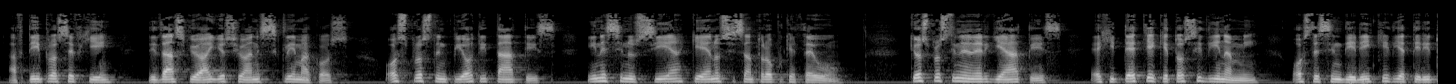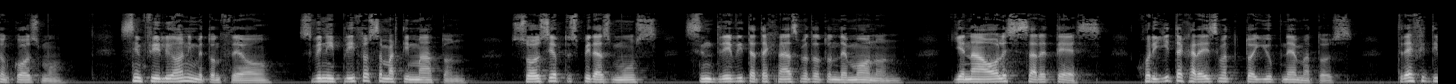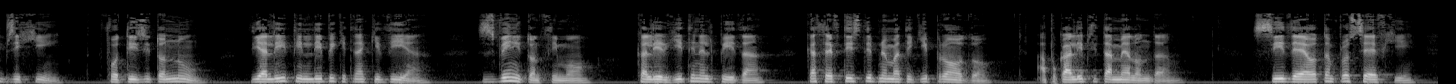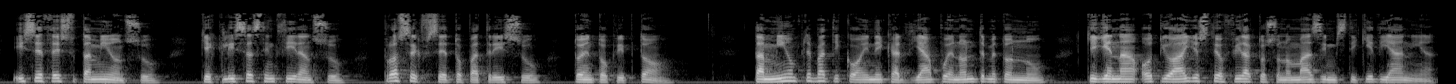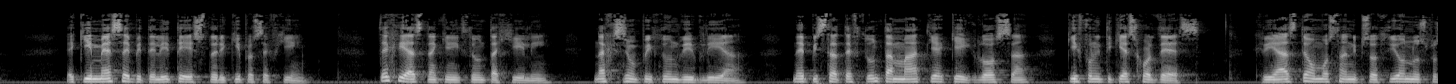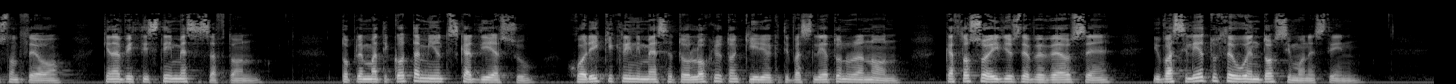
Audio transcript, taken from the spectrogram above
Αυτή η προσευχή διδάσκει ο Άγιος Ιωάννης της Κλίμακος ως προς την ποιότητά της είναι συνουσία και ένωση ανθρώπου και Θεού και ως προς την ενέργειά της έχει τέτοια και τόση δύναμη ώστε συντηρεί και διατηρεί τον κόσμο. Συμφιλιώνει με τον Θεό, σβήνει πλήθος αμαρτημάτων, σώζει από τους πειρασμούς, συντρίβει τα τεχνάσματα των δαιμόνων, γεννά όλες τις αρετές, χορηγεί τα χαρίσματα του Αγίου Πνεύματος, τρέφει την ψυχή, φωτίζει τον νου, διαλύει την λύπη και την ακιδεία, σβήνει τον θυμό, καλλιεργεί την ελπίδα, καθρεφτίζει την πνευματική πρόοδο, αποκαλύπτει τα μέλλοντα. Σύ δε όταν προσεύχει, είσαι θέση στο ταμείο σου και κλείσα στην θύραν σου, πρόσεξε το πατρί σου, το εντοκρυπτό. Ταμείο πνευματικό είναι η καρδιά που ενώνεται με το νου και γεννά ότι ο Άγιος Θεοφύλακτος ονομάζει μυστική διάνοια. Εκεί μέσα επιτελείται η ιστορική προσευχή. Δεν χρειάζεται να κινηθούν τα χείλη, να χρησιμοποιηθούν βιβλία, να επιστρατευτούν τα μάτια και η γλώσσα και οι φωνητικές χορδές. Χρειάζεται όμως να ανυψωθεί ο νους προς τον Θεό και να βυθιστεί μέσα σε Αυτόν. Το πνευματικό ταμείο της καρδίας σου χωρεί και κλείνει μέσα το ολόκληρο τον Κύριο και τη Βασιλεία των Ουρανών, καθώς ο ίδιος διαβεβαίωσε «Η Βασιλεία του Θεού εντός ημών εστίν».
